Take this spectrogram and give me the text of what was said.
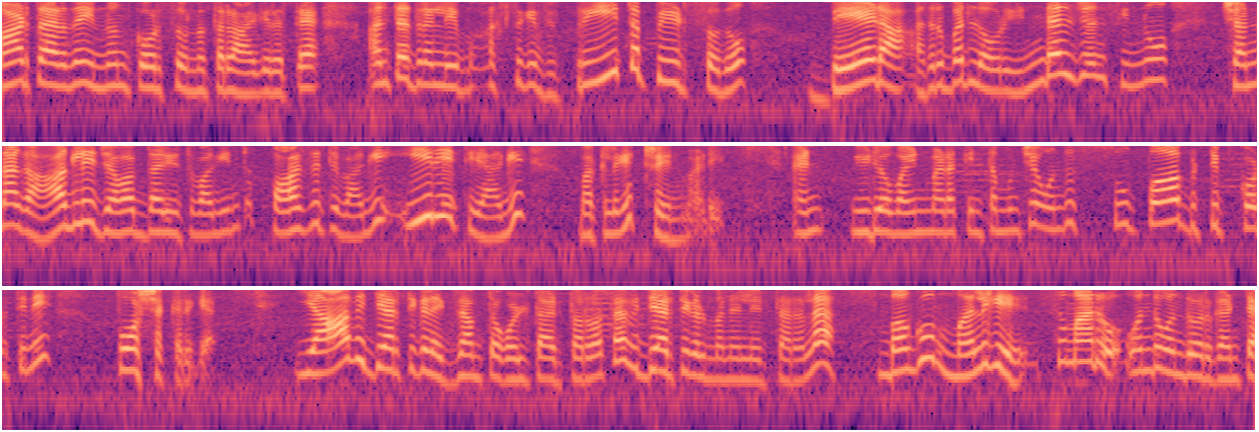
ಮಾಡ್ತಾ ಇರೋದೇ ಇನ್ನೊಂದು ಕೋರ್ಸು ಅನ್ನೋ ಥರ ಆಗಿರುತ್ತೆ. ಅಂಥದ್ರಲ್ಲಿ ಮಾರ್ಕ್ಸಿಗೆ ವಿಪರೀತ ಪೀಡಿಸೋದು ಬೇಡ. ಅದ್ರ ಬದಲು ಅವರು ಇಂಟೆಲಿಜೆನ್ಸ್ ಇನ್ನೂ ಚೆನ್ನಾಗಿ ಆಗಲಿ ಜವಾಬ್ದಾರಿಯುತವಾಗಿ ಅಂತ ಪಾಸಿಟಿವ್ ಆಗಿ ಈ ರೀತಿಯಾಗಿ ಮಕ್ಕಳಿಗೆ ಟ್ರೈನ್ ಮಾಡಿ. ಆ್ಯಂಡ್ ವಿಡಿಯೋ ವೈಂಡ್ ಮಾಡೋಕ್ಕಿಂತ ಮುಂಚೆ ಒಂದು ಸೂಪರ್ಬ್ ಟಿಪ್ ಕೊಡ್ತೀನಿ. ಪೋಷಕರಿಗೆ. ಯಾವ ವಿದ್ಯಾರ್ಥಿಗಳು ಎಕ್ಸಾಮ್ ತೊಗೊಳ್ತಾ ಇರ್ತಾರೋ ಅಥವಾ ವಿದ್ಯಾರ್ಥಿಗಳ ಮನೇಲಿ ಇರ್ತಾರಲ್ಲ, ಮಗು ಮಲಗಿ ಸುಮಾರು ಒಂದು ಒಂದೂವರೆ ಗಂಟೆ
